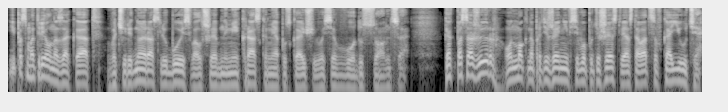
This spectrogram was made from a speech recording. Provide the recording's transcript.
и посмотрел на закат, в очередной раз любуясь волшебными красками опускающегося в воду солнца. Как пассажир, он мог на протяжении всего путешествия оставаться в каюте.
